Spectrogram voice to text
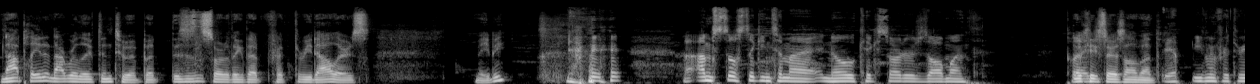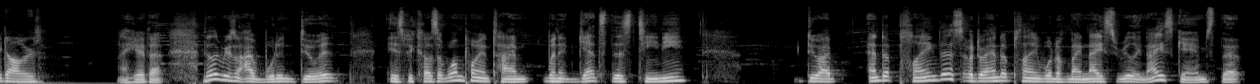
Not played it, not really looked into it, but this is the sort of thing that for three dollars, maybe. I'm still sticking to my no Kickstarters all month. Pledge. No Kickstarters all month. Yep, even for three dollars. I hear that. The only reason I wouldn't do it is because at one point in time, when it gets this teeny, do I end up playing this or do I end up playing one of my nice, really nice games that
